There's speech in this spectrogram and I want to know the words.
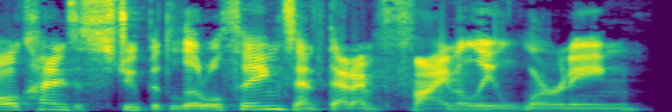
all kinds of stupid little things and that I'm finally learning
